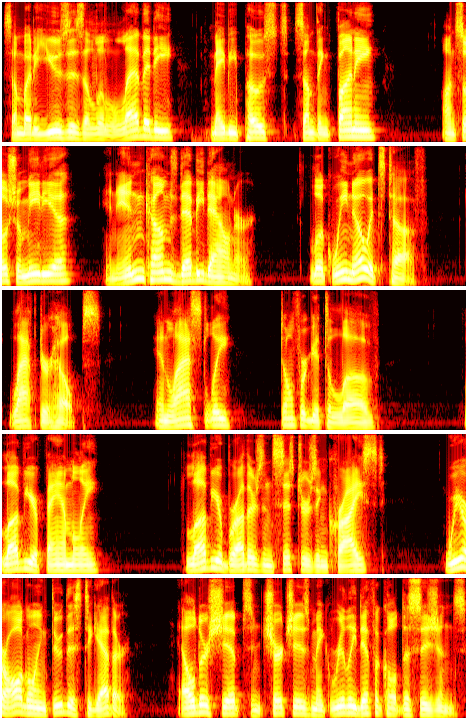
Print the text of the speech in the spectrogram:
Somebody uses a little levity, maybe posts something funny on social media, and in comes Debbie Downer. Look, we know it's tough. Laughter helps. And lastly, don't forget to love. Love your family. Love your brothers and sisters in Christ. We are all going through this together. Elderships and churches make really difficult decisions.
